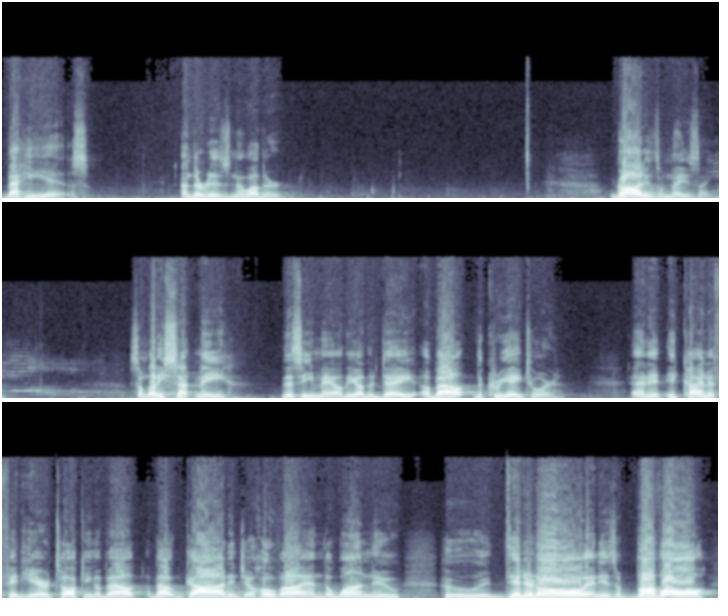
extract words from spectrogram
that He is, and there is no other. God is amazing. Somebody sent me this email the other day about the Creator. And it, it kind of fit here, talking about, about God and Jehovah and the one who, who did it all and is above all.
